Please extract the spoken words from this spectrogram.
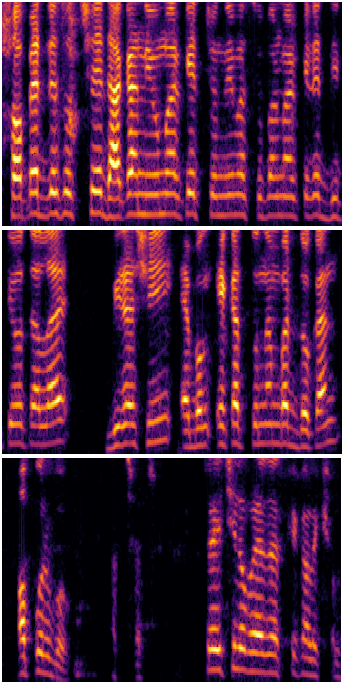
শপ অ্যাড্রেস হচ্ছে Dhaka New Market Chandrima super মার্কেটের দ্বিতীয় তলায় বিরাশি এবং একাত্তর নাম্বার দোকান অপূর্ব। আচ্ছা আচ্ছা। তো এই ছিল ভাইয়াদের আজকে কালেকশন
